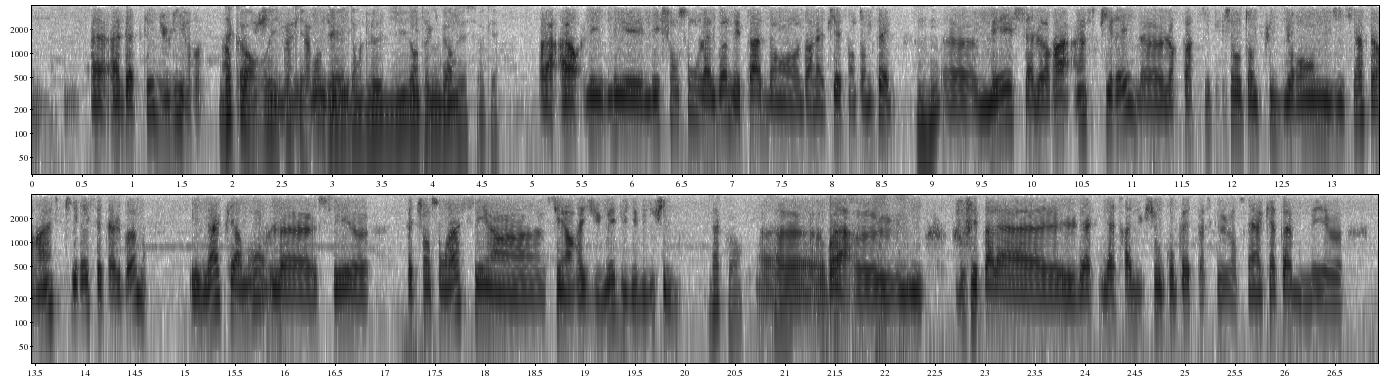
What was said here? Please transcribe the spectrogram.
adaptée du livre. D'accord, oui, film, De- livre. donc le livre d'Anthony Burgess, ok. Voilà. Alors les, les, les chansons, l'album n'est pas dans, dans la pièce en tant que telle, Mhm. euh, mais ça leur a inspiré euh, leur participation en tant que figurant musicien, ça leur a inspiré cet album. Et là, clairement, là, c'est euh, cette chanson-là, c'est un, c'est un résumé du début du film. D'accord. Euh, voilà, euh, je vous fais pas la, la, la traduction complète parce que j'en serais incapable, mais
